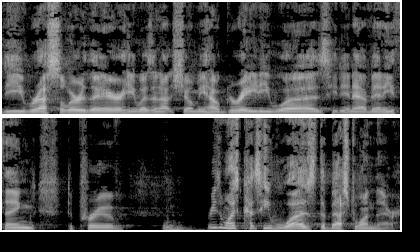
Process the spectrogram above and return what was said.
the wrestler there. He wasn't out to show me how great he was. He didn't have anything to prove. The reason was because he was the best one there.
